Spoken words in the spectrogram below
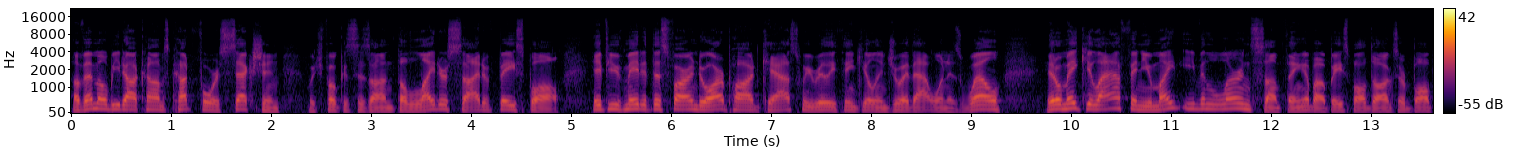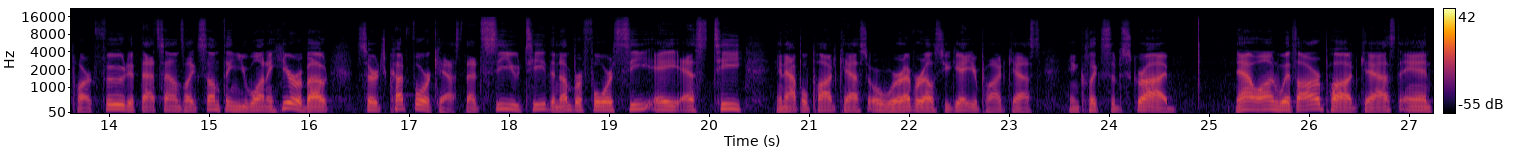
of MLB.com's Cut4 section, which focuses on the lighter side of baseball. If you've made it this far into our podcast, we really think you'll enjoy that one as well. It'll make you laugh, and you might even learn something about baseball dogs or ballpark food. If that sounds like something you want to hear about, search Cut4cast. That's C U T, the number four, C A S T, in Apple Podcasts or wherever else you get your podcasts, and click subscribe. Now, on with our podcast. And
